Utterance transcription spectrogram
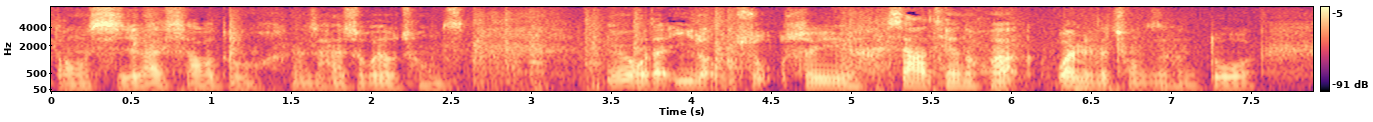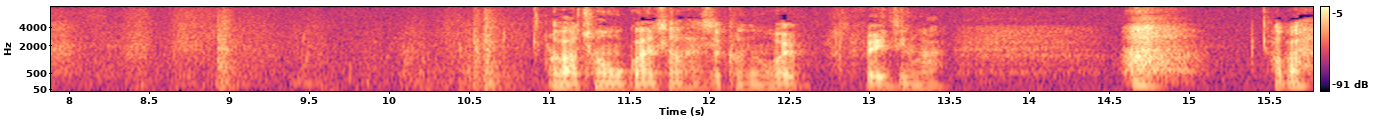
东西来消毒，但是还是会有虫子。因为我在一楼住，所以夏天的话，外面的虫子很多。我把窗户关上，还是可能会飞进来。啊，好吧。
